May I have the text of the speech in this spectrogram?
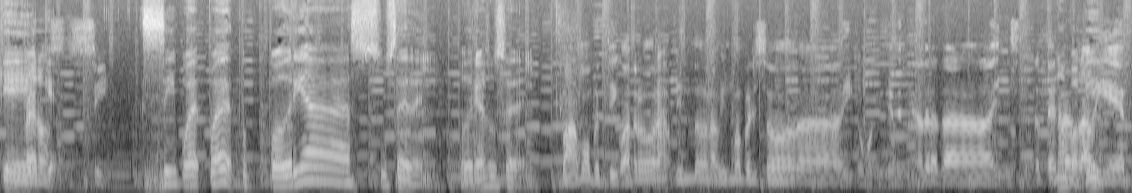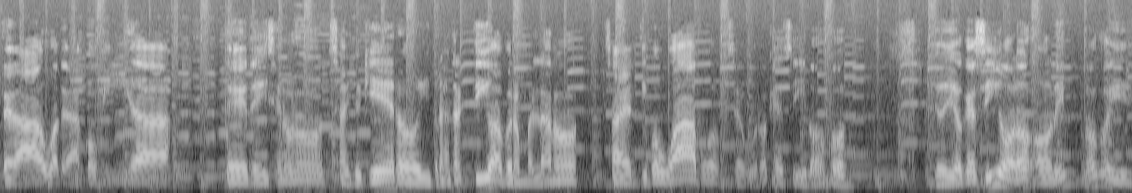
que, Pero que sí, sí, puede, puede- podría suceder, podría suceder. vamos, 24 horas viendo a la misma persona y como que, que te tiene tratada y te, te No, trata bien, te da agua, te da comida, te, te dice, no, no, o sea, yo quiero y tú eres atractiva, pero en verdad no, ¿sabes? El tipo guapo, seguro que sí, loco. Yo digo que sí, o, lo- o lin, loco, y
